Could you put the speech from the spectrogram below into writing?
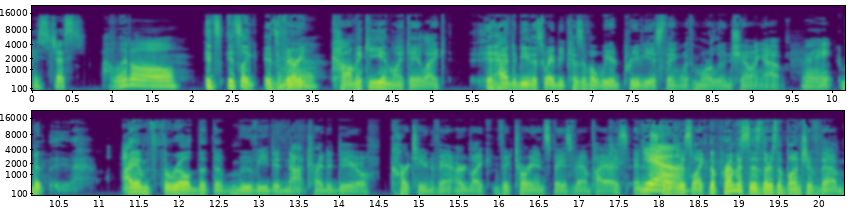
is just a little It's it's like it's very uh, comicky and like a like it had to be this way because of a weird previous thing with Morlun showing up. right. But I am thrilled that the movie did not try to do cartoon van or like Victorian space vampires and Yeah. instead was like the premise is there's a bunch of them.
